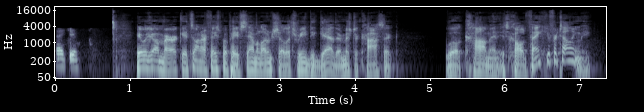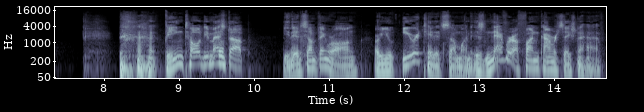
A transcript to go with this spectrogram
Thank you. Here we go, America. It's on our Facebook page, Sam Malone Show. Let's read together. Mr. Kosick will comment. It's called Thank You for Telling Me. Being told you messed up, you did something wrong, or you irritated someone is never a fun conversation to have.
